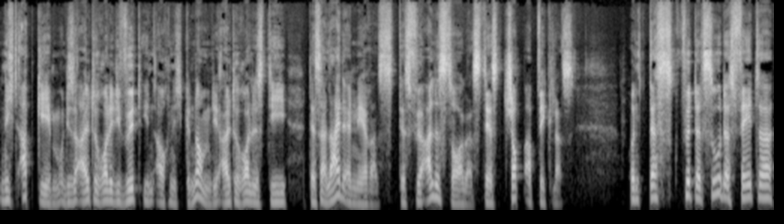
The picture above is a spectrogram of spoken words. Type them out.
nicht abgeben. Und diese alte Rolle, die wird ihnen auch nicht genommen. Die alte Rolle ist die des Alleinernährers, des für alles Sorgers, des Jobabwicklers. Und das führt dazu, dass Väter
